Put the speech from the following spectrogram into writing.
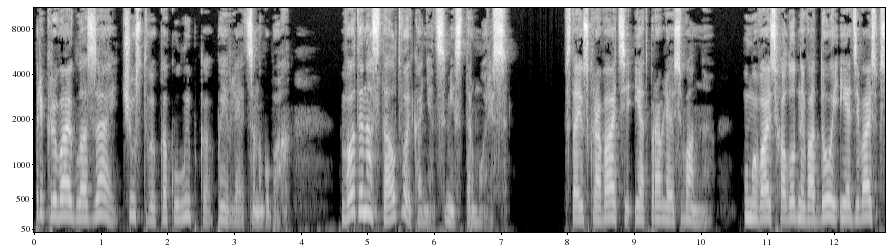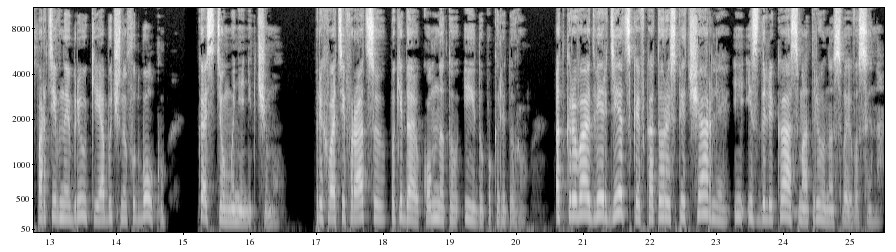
Прикрываю глаза и чувствую, как улыбка появляется на губах. Вот и настал твой конец, мистер Моррис. Встаю с кровати и отправляюсь в ванную. Умываюсь холодной водой и одеваюсь в спортивные брюки и обычную футболку. Костюм мне ни к чему. Прихватив рацию, покидаю комнату и иду по коридору. Открываю дверь детской, в которой спит Чарли, и издалека смотрю на своего сына.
